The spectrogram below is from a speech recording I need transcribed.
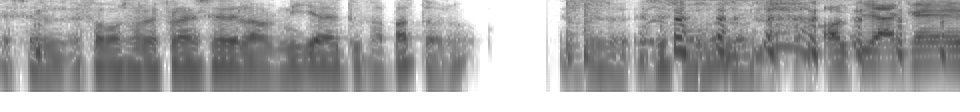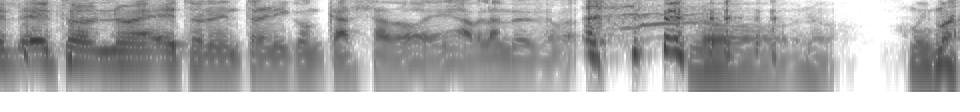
es el, el famoso refrán ese de la hornilla de tu zapato, ¿no? Es eso, es eso. Hostia, que esto no, es- esto no entra ni con Carsa 2, ¿eh? Hablando de zapatos. No, no. Muy mal.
